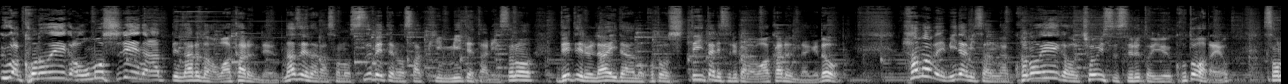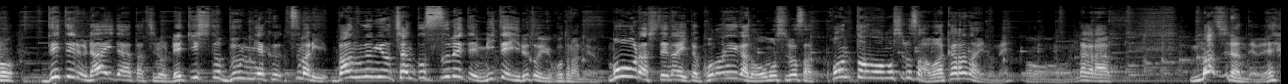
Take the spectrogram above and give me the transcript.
うわ、この映画面白えなってなるのはわかるんだよ。なぜならその全ての作品見てたり、その出てるライダーのことを知っていたりするからわかるんだけど、浜辺美波さんがこの映画をチョイスするということはだよ。その、出てるライダーたちの歴史と文脈、つまり番組をちゃんと全て見ているということなんだよ。網羅してないとこの映画の面白さ、本当の面白さはわからないのね。うん。だから、マジなんだよね。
